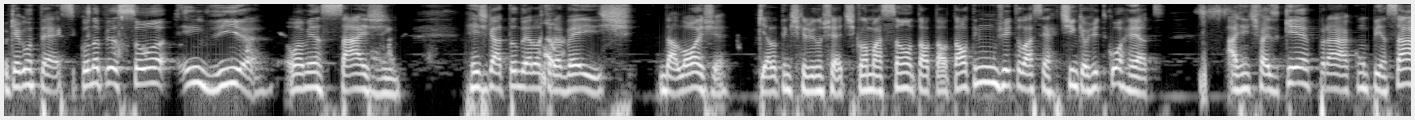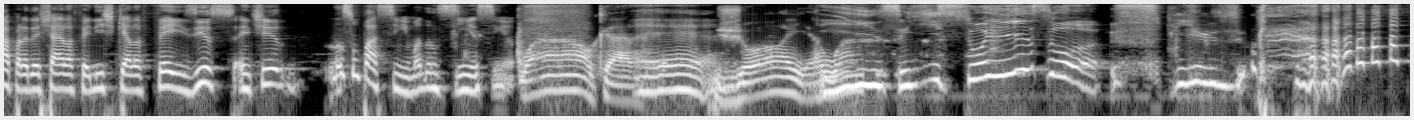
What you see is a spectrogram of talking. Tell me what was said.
o que acontece? Quando a pessoa envia uma mensagem resgatando ela através da loja, que ela tem que escrever no chat exclamação, tal, tal, tal, tem um jeito lá certinho, que é o jeito correto. A gente faz o quê? Pra compensar, para deixar ela feliz que ela fez isso, a gente lança um passinho, uma dancinha assim, ó. Uau, cara. É. Joia. Uau. Isso, isso, isso! Isso.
